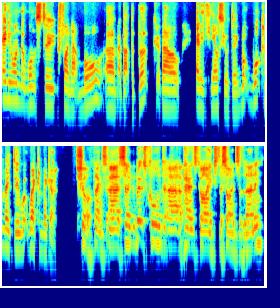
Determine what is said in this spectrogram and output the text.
anyone that wants to find out more um, about the book, about anything else you're doing, what, what can they do? Where can they go? Sure, thanks. Uh, so the book's called uh, A Parent's Guide to the Science of Learning.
